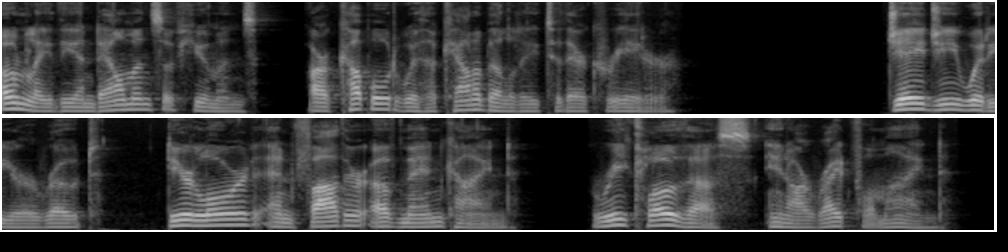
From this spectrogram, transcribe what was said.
Only the endowments of humans are coupled with accountability to their Creator. J. G. Whittier wrote, Dear Lord and Father of mankind, reclothe us in our rightful mind.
